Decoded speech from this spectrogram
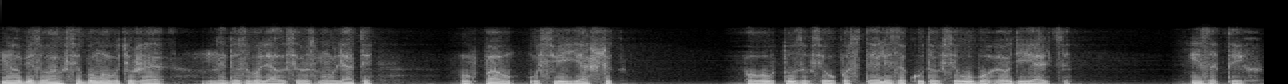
Не обізвався, бо, мабуть, уже не дозволялося розмовляти, впав у свій ящик, пововтузився у постелі, закутався в убоге одіяльце і затих.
